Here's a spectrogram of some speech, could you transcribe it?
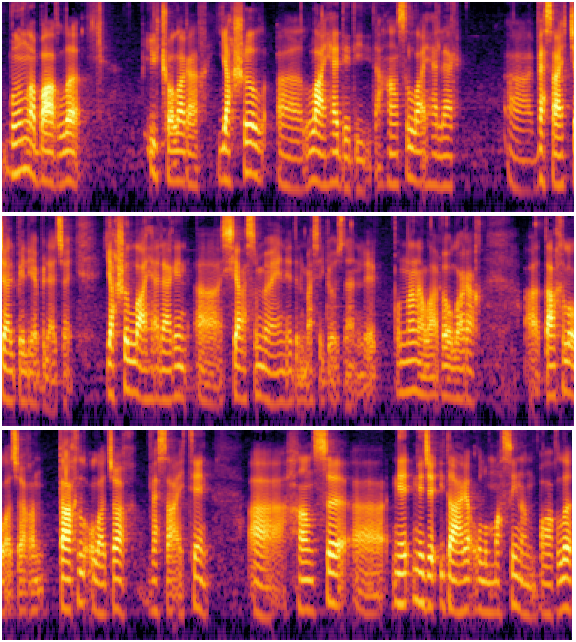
Bununla bağlı ilk olaraq yaşıl layihə dedikdə hansı layihələr vəsait cəlb eləyə biləcək? Yaşıl layihələrin siyasi müəyyən edilməsi gözlənilir. Bundan əlavə olaraq daxil olacağın, daxil olacaq vəsaitin hansı ne, necə idarə olunması ilə bağlı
